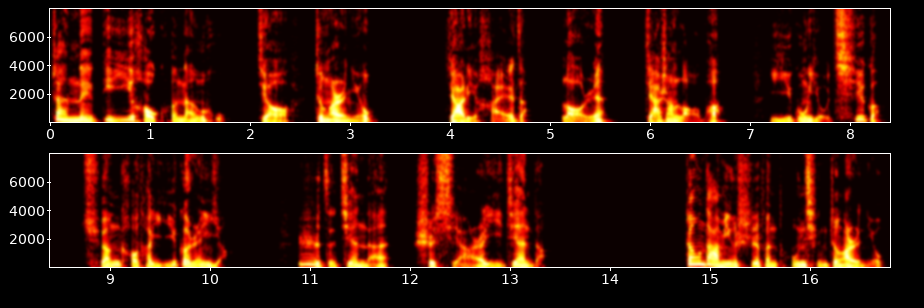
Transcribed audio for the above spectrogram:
站内第一号困难户叫郑二牛，家里孩子、老人加上老婆，一共有七个，全靠他一个人养，日子艰难是显而易见的。张大明十分同情郑二牛，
